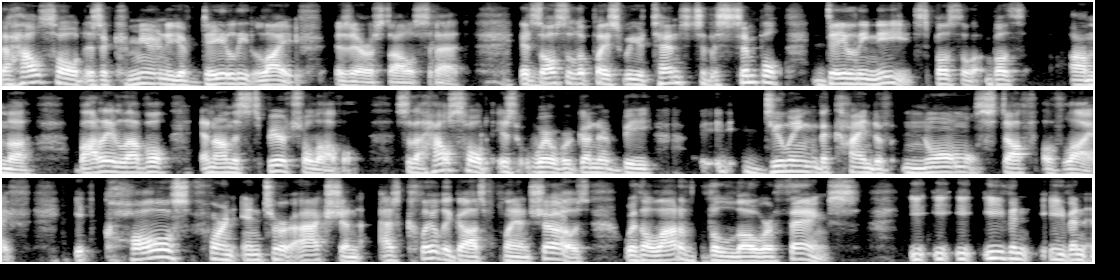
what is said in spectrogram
The household is a community of daily life, as Aristotle said. It's hmm. also the place where you tend to the simple daily needs, both, both on the body level and on the spiritual level. So the household is where we're going to be eh, doing the kind of normal stuff of life. It calls for an interaction, as clearly God's plan shows, with a lot of the lower things, e- e- even even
